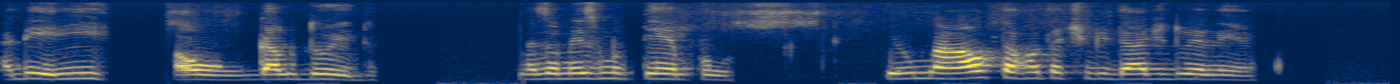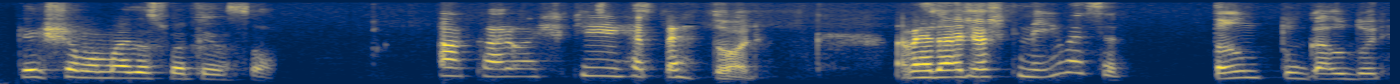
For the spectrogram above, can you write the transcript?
aderir ao Galo doido, mas ao mesmo tempo ter uma alta rotatividade do elenco, o que, que chama mais a sua atenção? Ah, cara, eu acho que repertório. Na verdade, eu acho que nem vai ser tanto o Galo doido.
